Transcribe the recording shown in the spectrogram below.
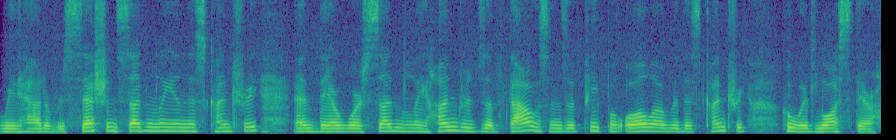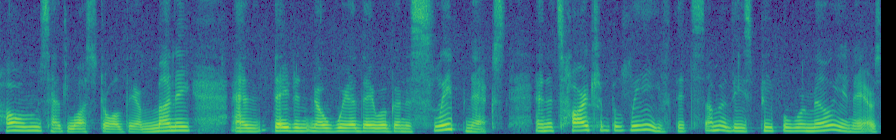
We had a recession suddenly in this country, and there were suddenly hundreds of thousands of people all over this country who had lost their homes, had lost all their money, and they didn't know where they were going to sleep next. And it's hard to believe that some of these people were millionaires,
